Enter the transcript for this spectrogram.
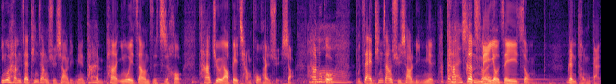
因为他们在听障学校里面，他很怕，因为这样子之后，他就要被强迫换学校。他如果不在听障学校里面，他更没有这一种认同感，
